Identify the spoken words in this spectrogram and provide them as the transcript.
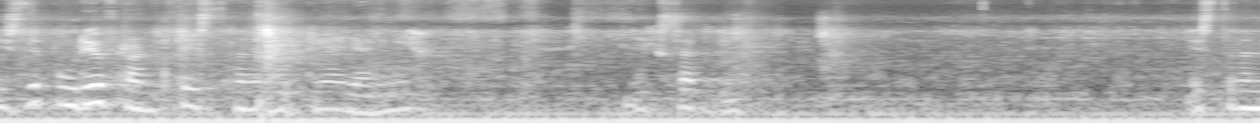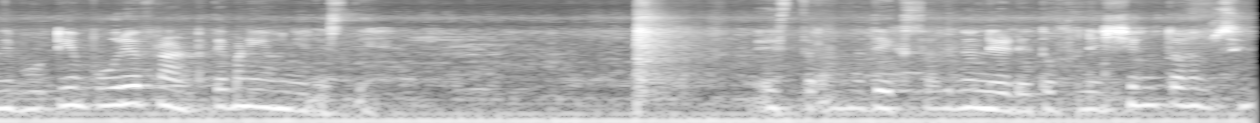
ਜਿਸ ਦੇ ਪੂਰੇ ਫਰੰਟ ਤੇ ਇਸ ਤਰ੍ਹਾਂ ਦੀਆਂ ਬੂਟੀਆਂ ਆ ਜਾਣਗੀਆਂ। ਦੇਖ ਸਕਦੇ ਹੋ। ਇਸ ਤਰ੍ਹਾਂ ਦੀ ਬੂਟੀਆਂ ਪੂਰੇ ਫਰੰਟ ਤੇ ਬਣੀਆਂ ਹੋਈਆਂ ਨੇ ਇਸ ਦੇ। ਇਸ ਤਰ੍ਹਾਂ ਦੇਖ ਸਕਦੇ ਹੋ ਨੇੜੇ ਤੋਂ ਫਿਨਿਸ਼ਿੰਗ ਤੋਂ ਤੁਸੀਂ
